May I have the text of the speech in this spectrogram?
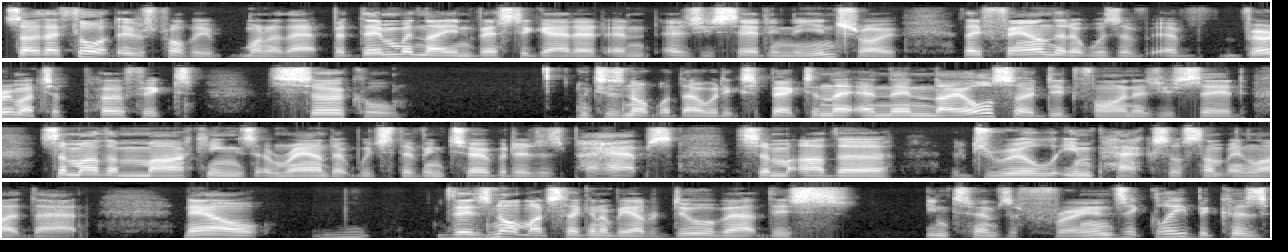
So they thought it was probably one of that. But then when they investigated and as you said in the intro they found that it was a, a very much a perfect circle which is not what they would expect. And they, and then they also did find, as you said, some other markings around it, which they've interpreted as perhaps some other drill impacts or something like that. Now, there's not much they're going to be able to do about this in terms of forensically because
